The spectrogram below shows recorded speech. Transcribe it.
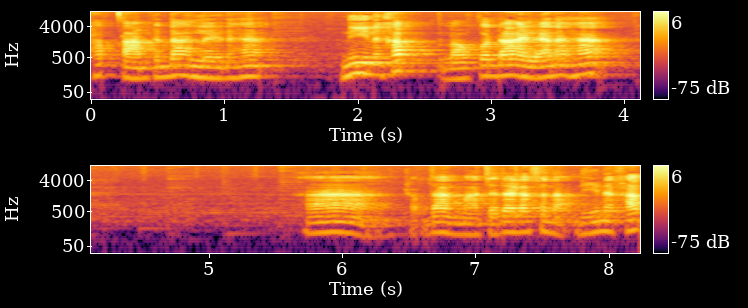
พับตามกันได้เลยนะฮะ นี่นะครับเราก็ได้แล้วนะฮะอ่ากลับด้านมาจะได้ลักษณะนี้นะครับ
